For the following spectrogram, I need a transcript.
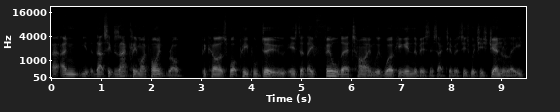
And that's exactly my point, Rob. Because what people do is that they fill their time with working in the business activities, which is generally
